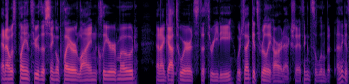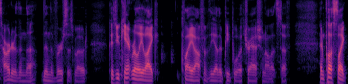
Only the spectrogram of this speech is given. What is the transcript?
And I was playing through the single player line clear mode and I got to where it's the 3D, which that gets really hard actually. I think it's a little bit I think it's harder than the than the versus mode cuz you can't really like play off of the other people with trash and all that stuff. And plus like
